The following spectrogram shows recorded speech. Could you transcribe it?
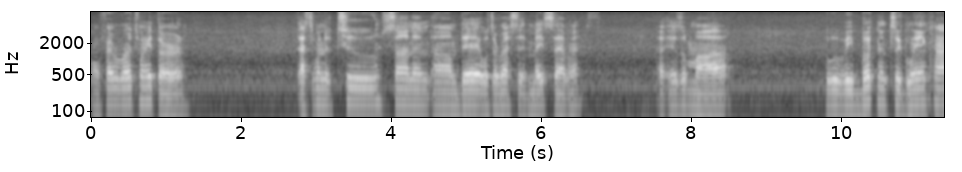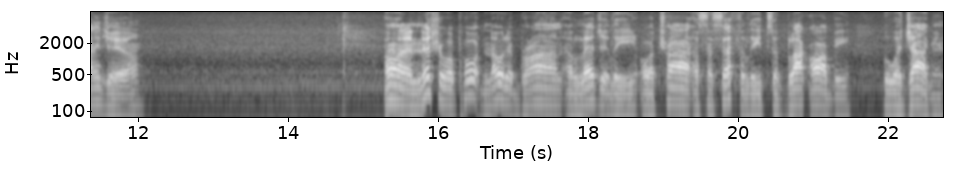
on February 23rd. That's when the two son and um, dad was arrested May 7th. Uh, is Ahmaud, who will be booked into Glynn County Jail. On an initial report noted Bryan allegedly or tried unsuccessfully to block Arby, who was jogging.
